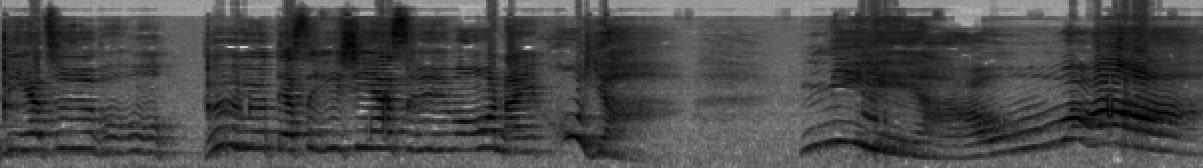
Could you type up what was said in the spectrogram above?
列主部不得谁先谁我来呼呀？妙啊！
